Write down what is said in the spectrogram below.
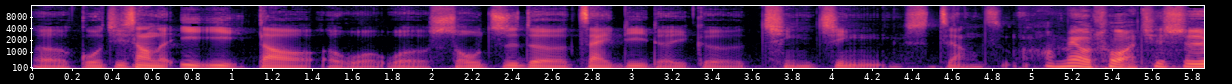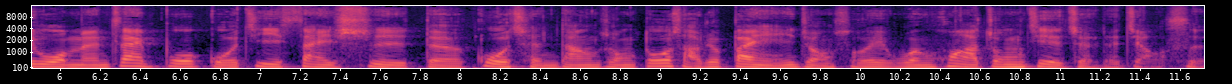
呃国际上的意义到呃我我熟知的在地的一个情境，是这样子吗？哦，没有错。其实我们在播国际赛事的过程当中，多少就扮演一种所谓文化中介者的角色。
